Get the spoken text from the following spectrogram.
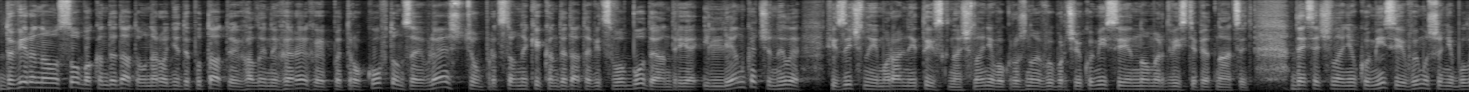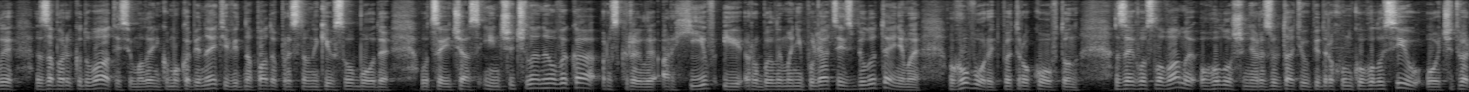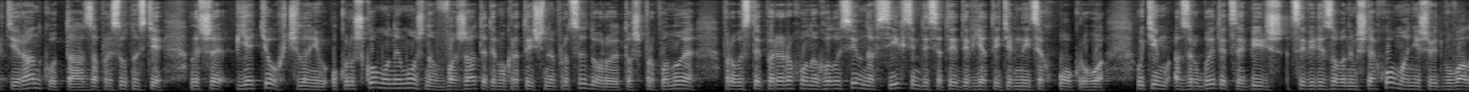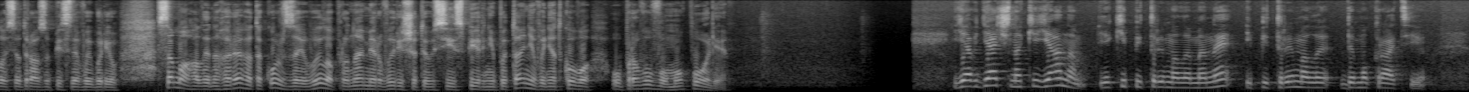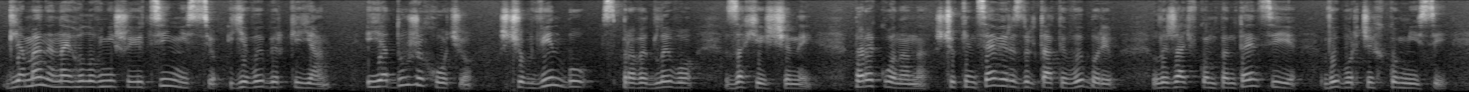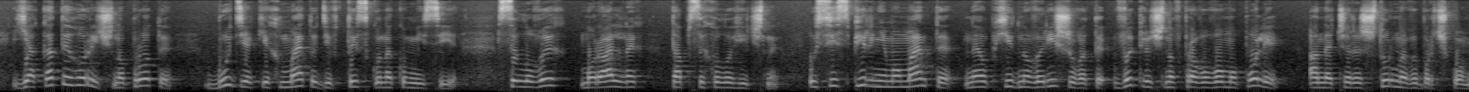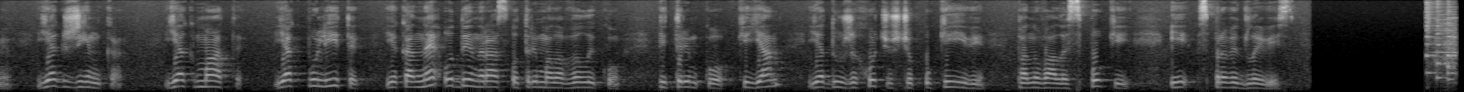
Довірена особа кандидата у народні депутати Галини Гереги Петро Ковтун заявляє, що представники кандидата від свободи Андрія Ілленка чинили фізичний і моральний тиск на членів окружної виборчої комісії номер 215. Десять членів комісії вимушені були забарикадуватись у маленькому кабінеті від нападу представників свободи. У цей час інші члени ОВК розкрили архів і робили маніпуляції з бюлетенями, говорить Петро Ковтун. За його словами, оголошення результатів підрахунку голосів о четвертій ранку та за присутності лише п'ятьох членів окружкому не можна вважати демократичною процедурою. Тож пропонує провести перерахунок голосів на всіх 79 дільницях округу. Утім, зробити це більш цивілізованим шляхом, аніж відбувалось одразу після виборів. Сама Галина Герега також заявила про намір вирішити усі спірні питання винятково у правовому полі. Я вдячна киянам, які підтримали мене і підтримали демократію. Для мене найголовнішою цінністю є вибір киян. І я дуже хочу, щоб він був справедливо захищений. Переконана, що кінцеві результати виборів лежать в компетенції виборчих комісій. Я категорично проти будь-яких методів тиску на комісії силових, моральних та психологічних. Усі спірні моменти необхідно вирішувати виключно в правовому полі, а не через штурми виборчкомів. Як жінка, як мати, як політик, яка не один раз отримала велику підтримку киян, я дуже хочу, щоб у Києві панували спокій і справедливість.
